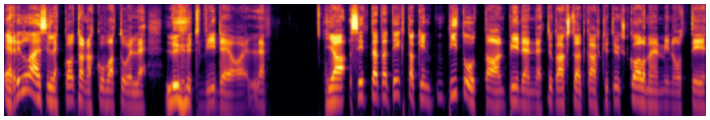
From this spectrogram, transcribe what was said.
erilaisille kotona kuvatuille lyhytvideoille. Ja sitten tätä TikTokin pituutta on pidennetty 2021 kolmeen minuuttiin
